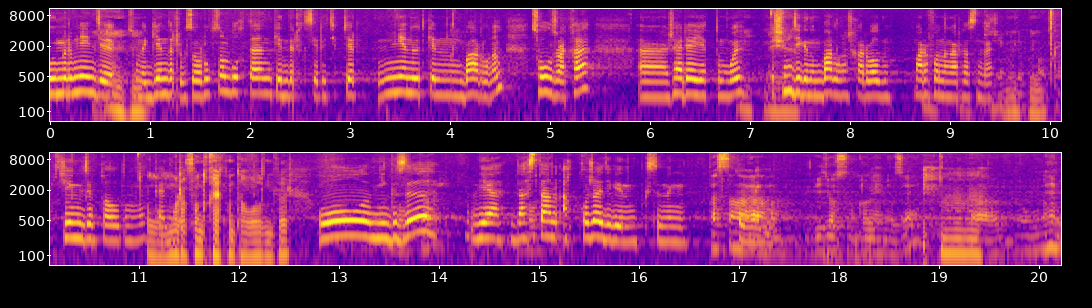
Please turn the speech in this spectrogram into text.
өмірімнен де сондай гендерлік зорлық зомбылықтан гендерлік стереотиптерден өткенімнің барлығын сол жаққа жария еттім ғой. Ішімдегінің барлығын шығарып алдым марафонның арқасында. Жеңілдеп қалдым ғой ол кәдімгі. марафонды қай жақтан тауып алдыңдар ол негізі иә дастан аққожа деген кісінің дастан ағаның видеосын көрген кезде ә, мен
